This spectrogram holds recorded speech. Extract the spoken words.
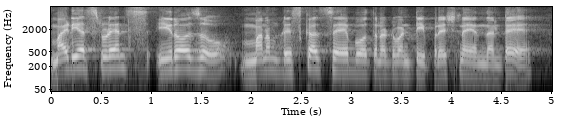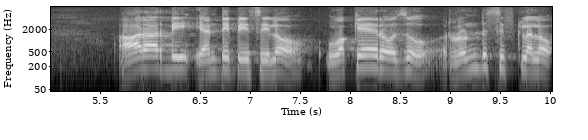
my dear students ఈరోజు మనం డిస్కస్ చేయబోతున్నటువంటి ప్రశ్న ఏంటంటే ఆర్ఆర్బి ఎన్టీపీసీలో ఒకే రోజు రెండు షిఫ్ట్లలో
